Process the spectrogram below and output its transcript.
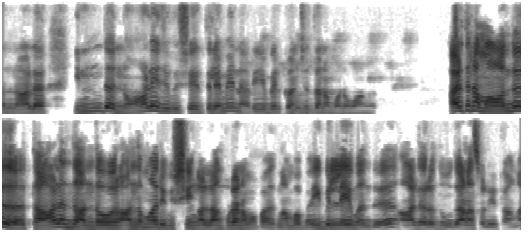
அதனால இந்த நாலேஜ் விஷயத்திலுமே நிறைய பேர் கஞ்சத்தனம் பண்ணுவாங்க. அடுத்து நம்ம வந்து தாளந்து அந்த ஒரு அந்த மாதிரி விஷயங்கள்லாம் கூட நம்ம பார்க்கலாம் நம்ம பைபிள்லே வந்து ஆண்டவர் வந்து உதாரணம் சொல்லியிருக்காங்க.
